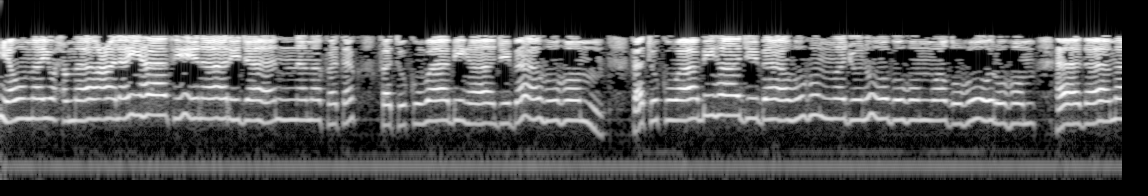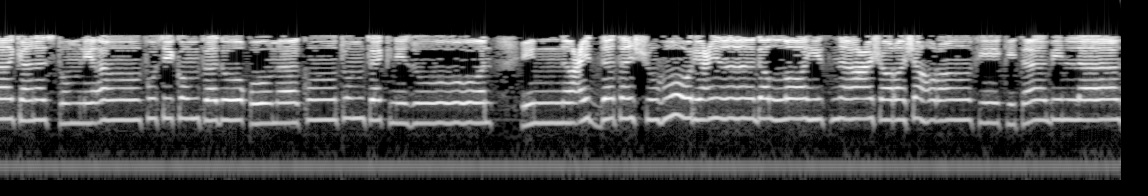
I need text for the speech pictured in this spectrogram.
يوم يحمى عليها في نار جهنم فتك فتكوى بها جباههم فتكوى بها جباههم وجنوبهم وظهورهم. هذا ما كنستم لأنفسكم فذوقوا ما كنتم تكنزون. إن عدة الشهور عند الله اثنا عشر شهرا في كتاب الله.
